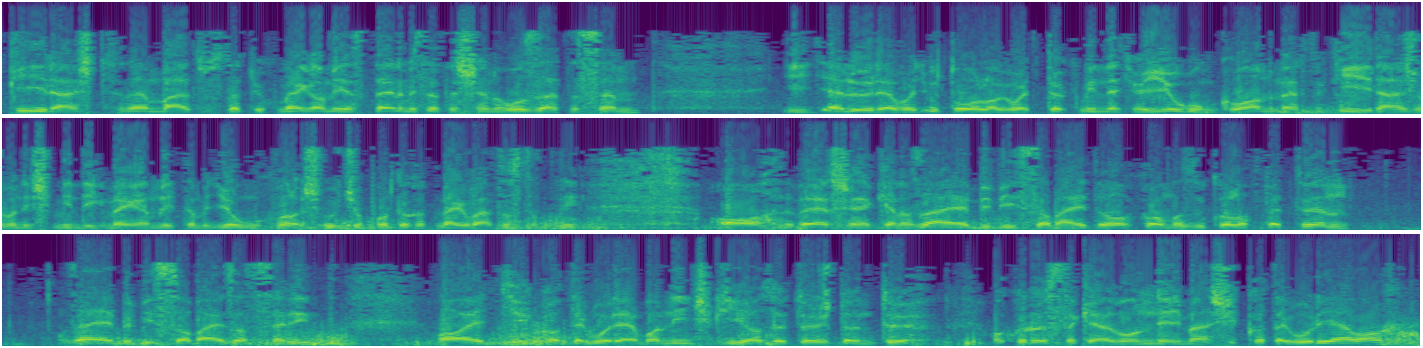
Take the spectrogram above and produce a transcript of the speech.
kiírást nem változtatjuk meg, ami ezt természetesen hozzáteszem, így előre vagy utólag, vagy tök mindegy, hogy jogunk van, mert a kiírásban is mindig megemlítem, hogy jogunk van a súlycsoportokat megváltoztatni. A versenyeken az ILBB szabályt alkalmazunk alapvetően, az ILBB szabályzat szerint, ha egy kategóriában nincs ki az ötös döntő, akkor össze kell vonni egy másik kategóriával.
